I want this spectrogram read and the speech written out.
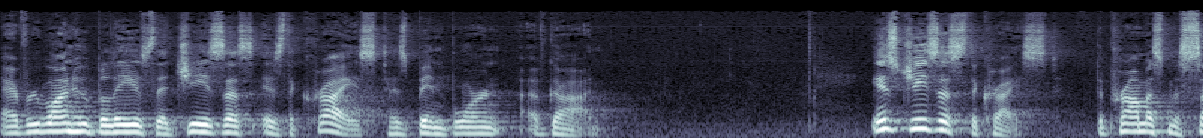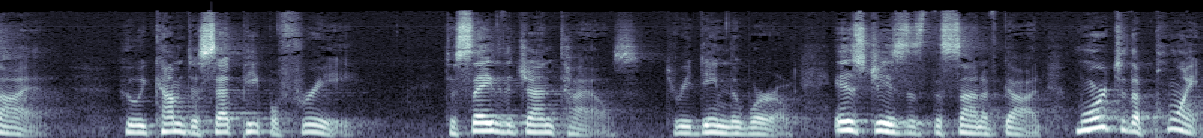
Everyone who believes that Jesus is the Christ has been born of God. Is Jesus the Christ, the promised Messiah, who would come to set people free, to save the Gentiles, to redeem the world? Is Jesus the Son of God? More to the point,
